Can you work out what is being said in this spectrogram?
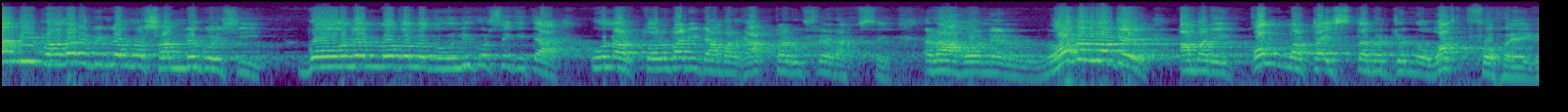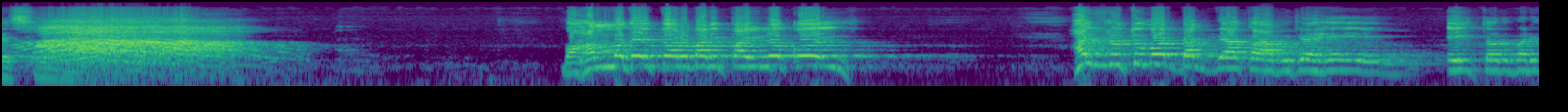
আমি বাজারে বিল্লা ওনার সামনে বইছি। বনের লগে লগে উনি করছে কিতা? ওনার তরবারিটা আমার ঘাটটার উপরে রাখছে। রাহনের লগে লগে আমার এই কল্লাটা ইসলামের জন্য ওয়াকফ হয়ে গেছে। মোহাম্মদ এই তরবারি পাইল কই? হাইল তোমার ডাক দেয়া কয়, আবু জাহেল, এই তরবারি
